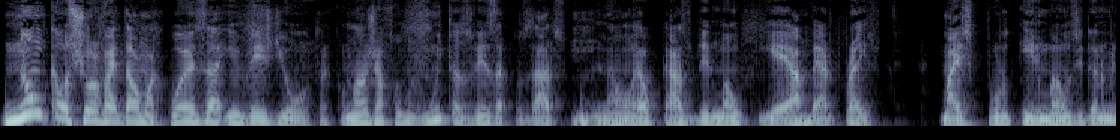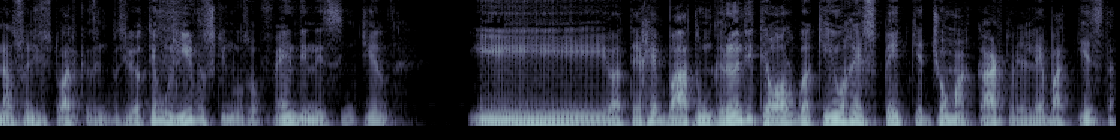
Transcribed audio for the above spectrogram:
nunca o Senhor vai dar uma coisa em vez de outra. Como nós já fomos muitas vezes acusados, não é o caso do irmão que é aberto para isso. Mas por irmãos e denominações históricas, inclusive, eu tenho livros que nos ofendem nesse sentido, E eu até rebato um grande teólogo a quem eu respeito, que é John MacArthur, ele é batista,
